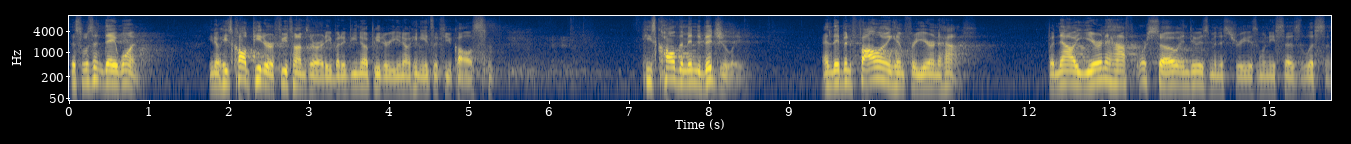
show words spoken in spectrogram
This wasn't day one. You know, he's called Peter a few times already, but if you know Peter, you know he needs a few calls. he's called them individually, and they've been following him for a year and a half. But now, a year and a half or so into his ministry, is when he says, Listen,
